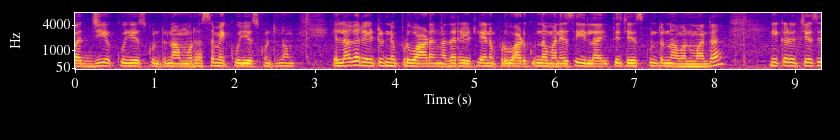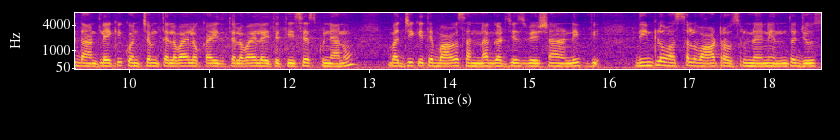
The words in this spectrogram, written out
బజ్జీ ఎక్కువ చేసుకుంటున్నాము రసం ఎక్కువ చేసుకుంటున్నాం. ఎలాగ రేటు ఎప్పుడు వాడాం కదా రేట్ లేనప్పుడు వాడుకుందాం అనేసి ఇలా అయితే చేసుకుంటున్నాం అనమాట ఇక్కడ వచ్చేసి దాంట్లోకి కొంచెం తెల్లవాయలు ఒక ఐదు తెల్లవాయలు అయితే తీసేసుకున్నాను. బజ్జీకి అయితే బాగా సన్నగా గడిచేసి వేసినానండి. దీంట్లో అస్సలు వాటర్ అవసరం లేదు ఎంత జ్యూస్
